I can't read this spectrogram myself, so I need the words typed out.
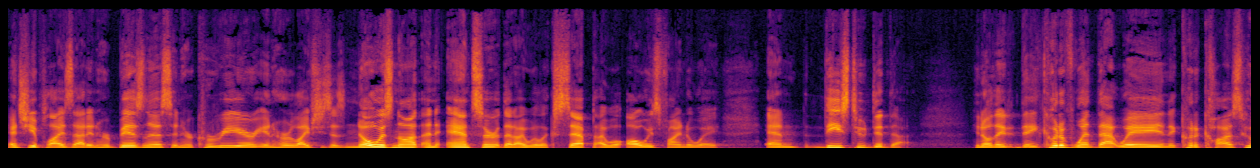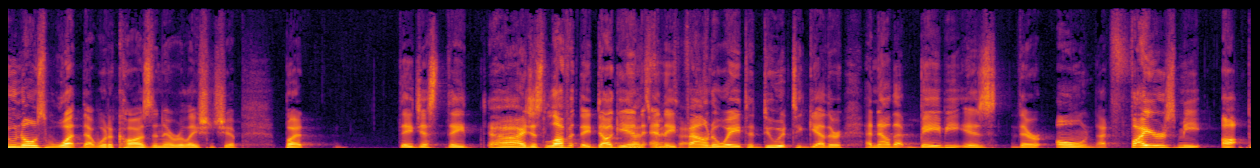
And she applies that in her business, in her career, in her life. She says, No is not an answer that I will accept. I will always find a way. And these two did that. You know, they they could have went that way and it could have caused who knows what that would have caused in their relationship. But they just they ah, I just love it. They dug in That's and they found a way to do it together. And now that baby is their own. That fires me up.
